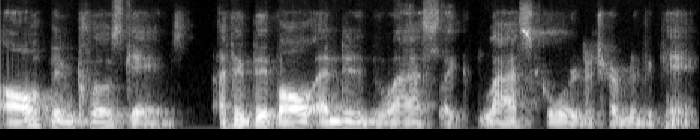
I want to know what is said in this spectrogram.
all have been close games. I think they've all ended in the last like last score determined the game.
